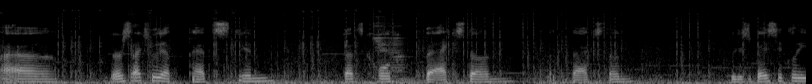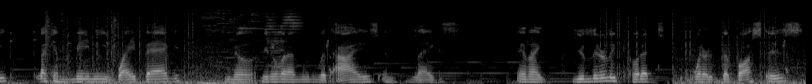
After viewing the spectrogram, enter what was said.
Uh, there's actually a pet skin that's called Backstun, like Backstun, which is basically like a mini white bag. You know, you know what I mean with eyes and legs, and like you literally put it where the boss is,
